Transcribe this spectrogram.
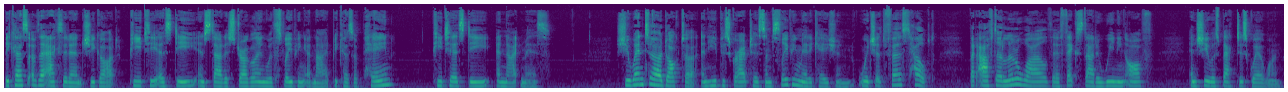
Because of the accident, she got PTSD and started struggling with sleeping at night because of pain, PTSD, and nightmares. She went to her doctor and he prescribed her some sleeping medication, which at first helped, but after a little while the effects started weaning off and she was back to square one.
